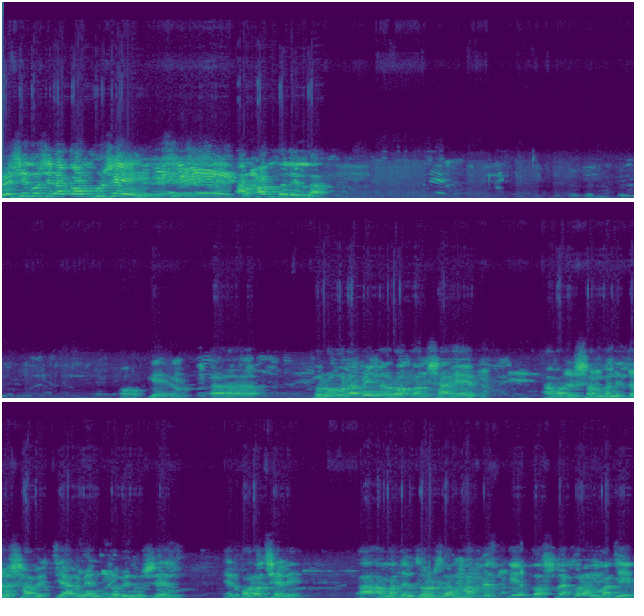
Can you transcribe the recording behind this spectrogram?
বেশি খুশি না কম খুশি? আলহামদুলিল্লাহ। ওকে রুহুল আমিন রতন সাহেব, আমাদের সম্মানিত সাবেক চেয়ারম্যান নবীন হোসেন, এর বড় ছেলে। আমাদের দশজন হাফেজকে দশটা কোরআন মাজিদ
